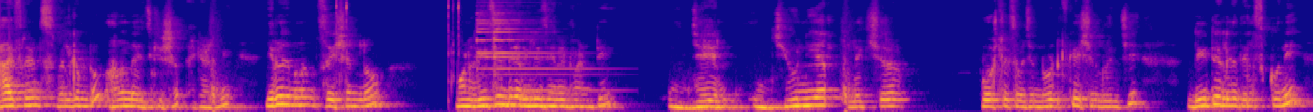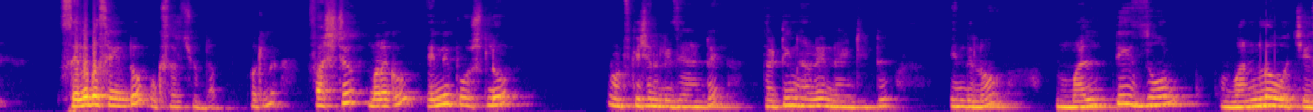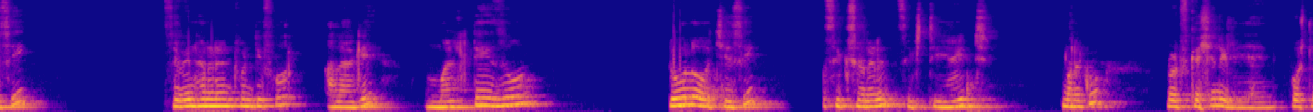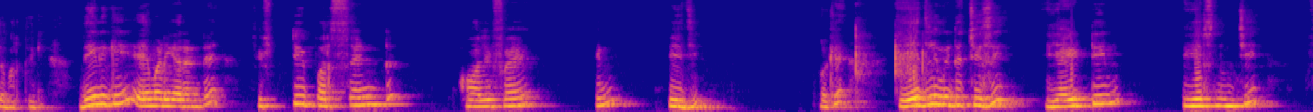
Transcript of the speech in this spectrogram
Hi friends welcome to Ananda Education Academy ఈరోజు మనం సెషన్లో మనం రీసెంట్గా రిలీజ్ అయినటువంటి జేఎల్ జూనియర్ లెక్చరర్ పోస్టులకు సంబంధించిన నోటిఫికేషన్ గురించి డీటెయిల్గా తెలుసుకొని సిలబస్ ఏంటో ఒకసారి చూద్దాం. ఓకేనా ఫస్ట్ మనకు ఎన్ని పోస్టులు నోటిఫికేషన్ రిలీజ్ అయ్యాయంటే థర్టీన్ హండ్రెడ్ నైంటీ టూ ఇందులో మల్టీ జోన్ వన్లో వచ్చేసి seven hundred and twenty four అలాగే మల్టీ జోన్ టూలో వచ్చేసి సిక్స్ హండ్రెడ్ సిక్స్టీ ఎయిట్ మనకు నోటిఫికేషన్ రిలీజ్ అయింది పోస్టుల భర్తీకి దీనికి ఏమడిగారంటే fifty percent qualify in PG. Okay? Age limit వచ్చేసి ఎయిటీన్ ఇయర్స్ నుంచి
